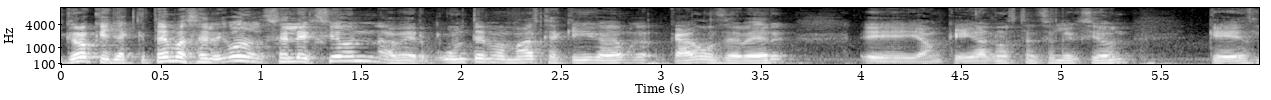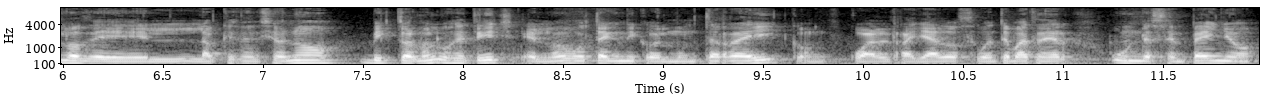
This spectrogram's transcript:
creo que ya que tema sele- bueno, selección, a ver, un tema más que aquí acabamos de ver, eh, aunque ya no está en selección, que es lo de lo que mencionó Víctor Malujetich, el nuevo técnico del Monterrey, con cual Rayado seguramente va a tener un desempeño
